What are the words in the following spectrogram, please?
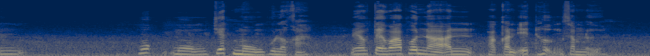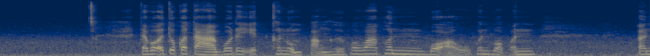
นหกโมงเจ็ดโมงพุ่นละค่ะ แล้วแต่ว่าเพิ่นน่ะอันผักกันเอ็ดถึงสำเลยแต่ว่าไอ้ตุ๊กตาโบได้เอ็ดขนมปังคือ เพราะว่าเพิ่นบ่เอาเพิ่นบอกอันอัน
